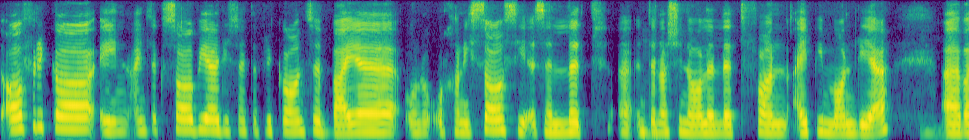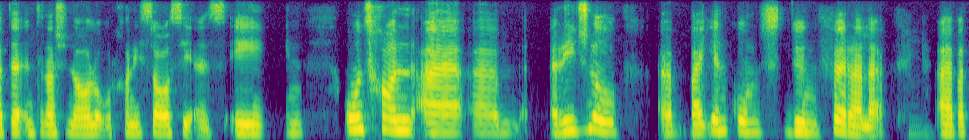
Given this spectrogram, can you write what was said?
Suid-Afrika en eintlik Sabia, die Suid-Afrikaanse baie organisasie is 'n lid, 'n internasionale lid van APMondia, hmm. uh, wat 'n internasionale organisasie is en, en ons gaan 'n uh, um, regional uh, byeenkoms doen vir hulle uh, wat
